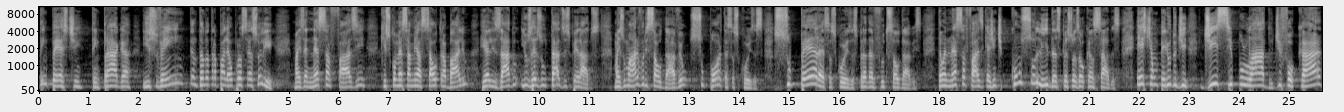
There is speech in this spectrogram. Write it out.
tem peste, tem praga, e isso vem tentando atrapalhar o processo ali. Mas é nessa fase que isso começa a ameaçar o trabalho realizado e os resultados esperados. Mas uma árvore saudável suporta essas coisas, supera essas coisas para dar frutos saudáveis. Então é nessa fase que a gente consolida as pessoas alcançadas. Este é um período de discipulado, de focar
